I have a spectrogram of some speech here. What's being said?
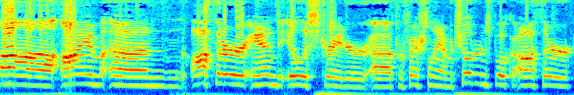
Uh, I'm an author and illustrator. Uh, professionally, I'm a children's book author.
